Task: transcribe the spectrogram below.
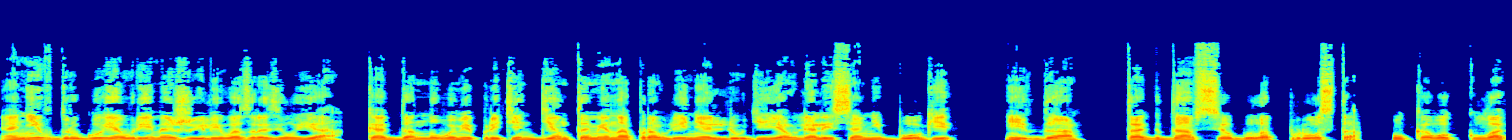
«Они в другое время жили», – возразил я, «когда новыми претендентами на правление люди являлись, а не боги. И да, тогда все было просто. У кого кулак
